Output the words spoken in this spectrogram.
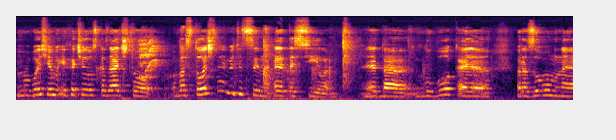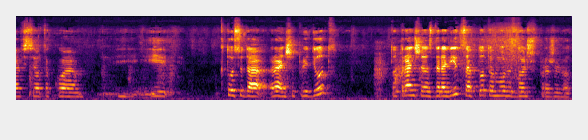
Ну, в общем, и хочу сказать, что восточная медицина – это сила. Это глубокая, разумная, все такое. И кто сюда раньше придет, тот раньше оздоровится, а кто-то, может, дольше проживет.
